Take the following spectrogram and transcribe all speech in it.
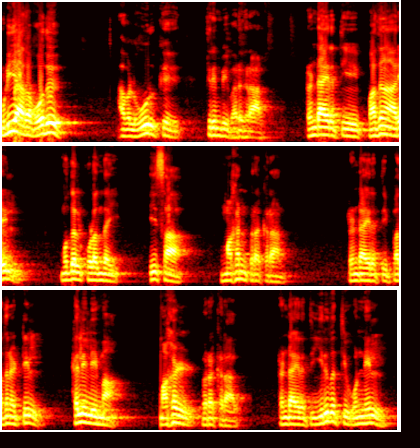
முடியாத போது அவள் ஊருக்கு திரும்பி வருகிறாள். ரெண்டாயிரத்தி பதினாறில் முதல் குழந்தை ஈசா மகன் பிறக்கிறான். ரெண்டாயிரத்தி பதினெட்டில் ஹலிலிமா மகள் பிறக்கிறாள். ரெண்டாயிரத்தி இருபத்தி ஒன்றில்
